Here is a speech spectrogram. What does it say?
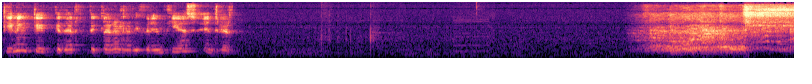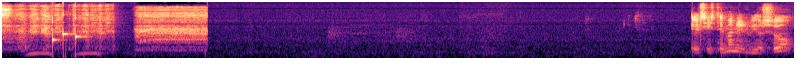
Tienen que quedar claras las diferencias entre El sistema nervioso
